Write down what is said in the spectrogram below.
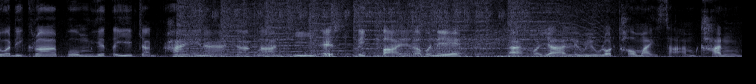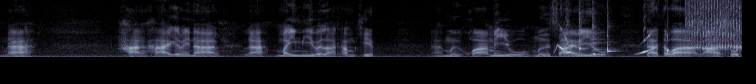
สวัสดีครับ ผมเฮียตีจัดให้นะฮะจากร้าน TS Big Bike นะครับวันนี้นะขออนุญาตรีวิวรถเข้าใหม่ 3 คันนะห่างหายกันไม่นานนะไม่มีเวลาทำคลิปนะมือขวาไม่อยู่ มือซ้ายไม่อยู่นะแต่ว่าล่าสุด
